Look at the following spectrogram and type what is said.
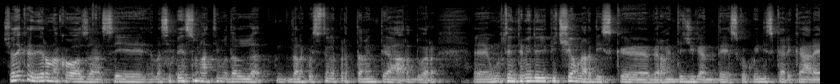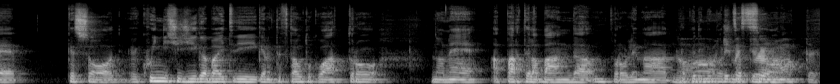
C'è da dire una cosa, se la si pensa un attimo dal- dalla questione prettamente hardware. Eh, un utente medio di PC ha un hard disk veramente gigantesco, quindi scaricare, che so, eh, 15 GB di Grand Theft Auto 4 non è, a parte la banda, un problema No, proprio di una memorizzazione. notte.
